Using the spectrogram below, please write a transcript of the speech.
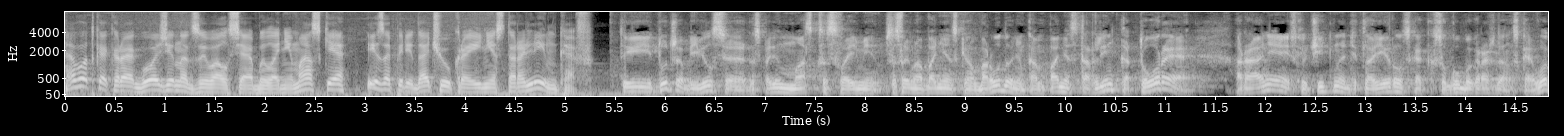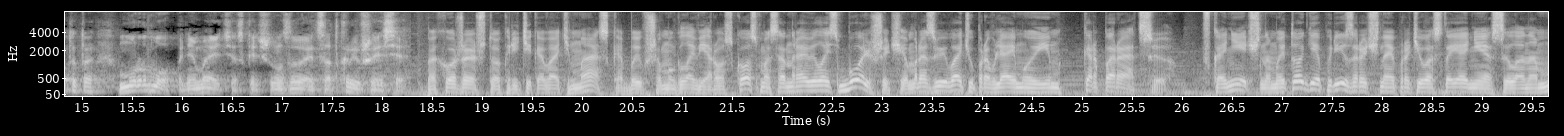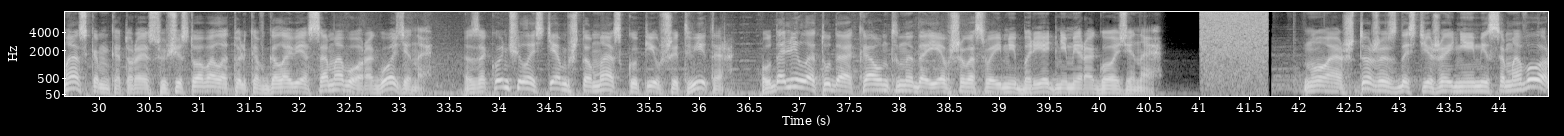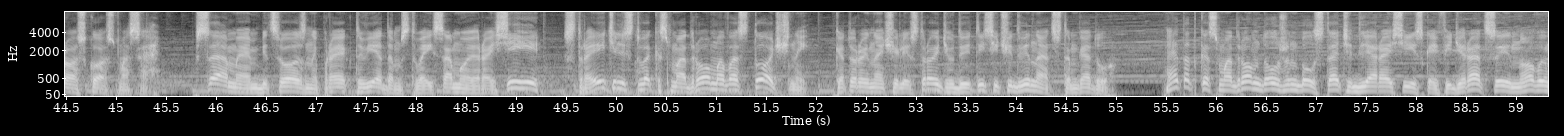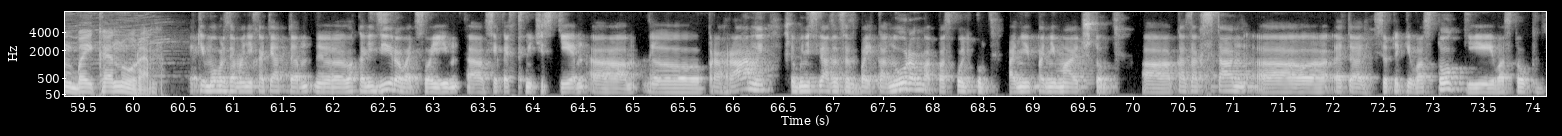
А вот как Рогозин отзывался об Илоне Маске из-за передачи Украине Старлинков. И тут же объявился господин Маск со, своими, со своим абонентским оборудованием, компания Starlink, которая ранее исключительно декларировалось как сугубо гражданское. Вот это мурло, понимаете, сказать, что называется, открывшееся. Похоже, что критиковать Маска, бывшему главе Роскосмоса, нравилось больше, чем развивать управляемую им корпорацию. В конечном итоге призрачное противостояние с Илоном Маском, которое существовало только в голове самого Рогозина, закончилось тем, что Маск, купивший Твиттер, удалил оттуда аккаунт надоевшего своими бреднями Рогозина. Ну а что же с достижениями самого Роскосмоса? Самый амбициозный проект ведомства и самой России – строительство космодрома «Восточный», который начали строить в 2012 году. Этот космодром должен был стать для Российской Федерации новым Байконуром – Таким образом, они хотят э, локализировать свои а, все космические э, программы, чтобы не связываться с Байконуром, а поскольку они понимают, что Казахстан – это все-таки Восток, и Восток –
